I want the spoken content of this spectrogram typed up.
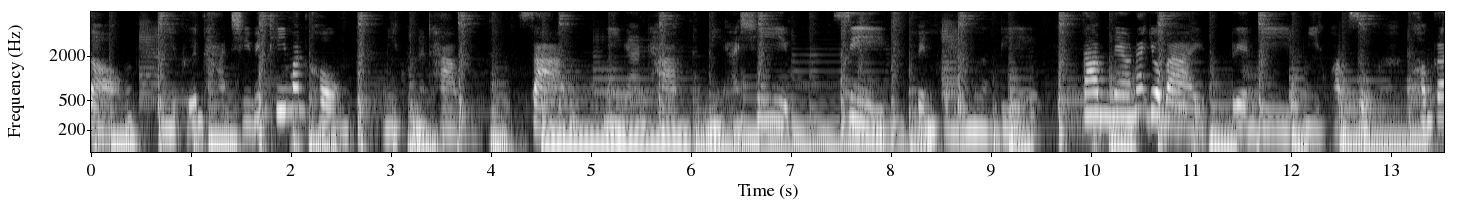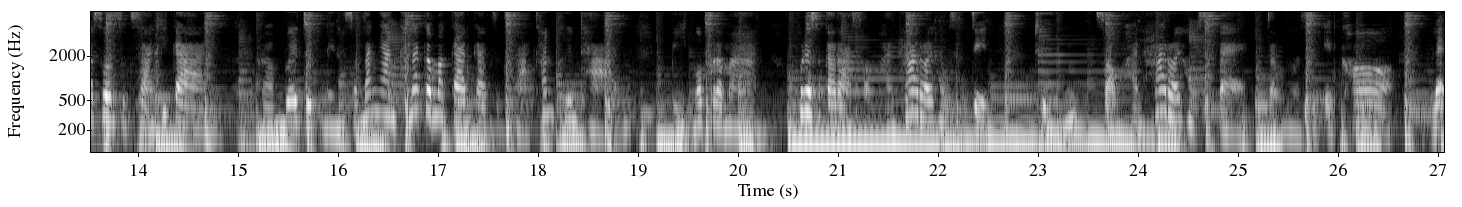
2. มีพื้นฐานชีวิตที่มั่นคง มีคุณธรรม 3. มีงานทำมีอาชีพ 4. เป็นพลเมืองดี ตามแนวนโยบายเรียนดีมีความสุขของกระทรวงศึกษาธิการ พร้อมด้วยจุดเน้นสำนักงานคณะกรรมการการศึกษาขั้นพื้นฐาน ปีงบประมาณ พุทธศักราช 2567 ถึง 2568 จำนวน 11 ข้อ และ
